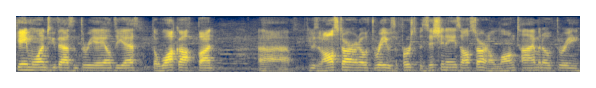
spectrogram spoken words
Game One, 2003 ALDS, the walk-off bunt. Uh, he was an All-Star in 03. He was the first position A's All-Star in a long time in 03.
